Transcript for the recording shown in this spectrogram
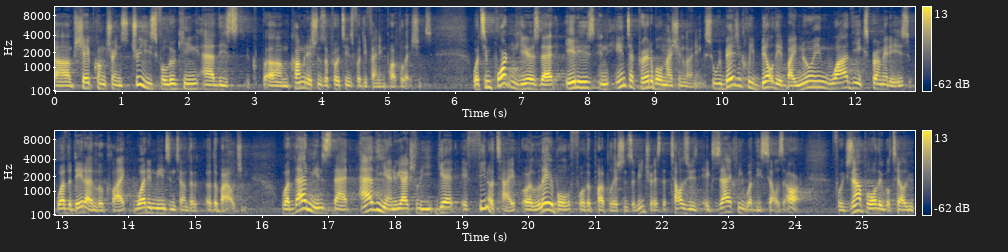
uh, shape constraints trees for looking at these um, combinations of proteins for defining populations. What's important here is that it is an interpretable machine learning. So we basically build it by knowing what the experiment is, what the data look like, what it means in terms of, of the biology. What that means is that at the end, we actually get a phenotype or a label for the populations of interest that tells you exactly what these cells are. For example, they will tell you,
